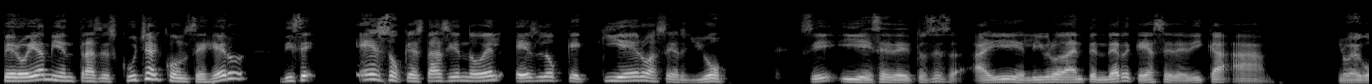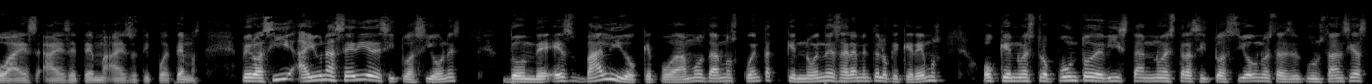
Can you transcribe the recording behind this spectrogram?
pero ella mientras escucha al consejero dice, eso que está haciendo él es lo que quiero hacer yo. Sí, y ese, entonces ahí el libro da a entender que ella se dedica a, luego a, a ese tema, a ese tipo de temas. Pero así hay una serie de situaciones donde es válido que podamos darnos cuenta que no es necesariamente lo que queremos o que nuestro punto de vista, nuestra situación, nuestras circunstancias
